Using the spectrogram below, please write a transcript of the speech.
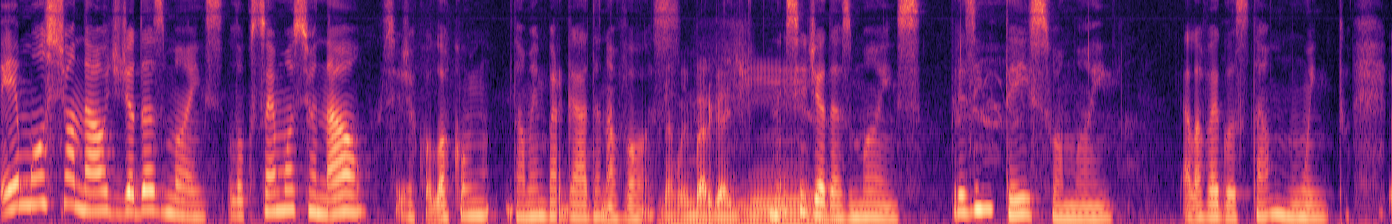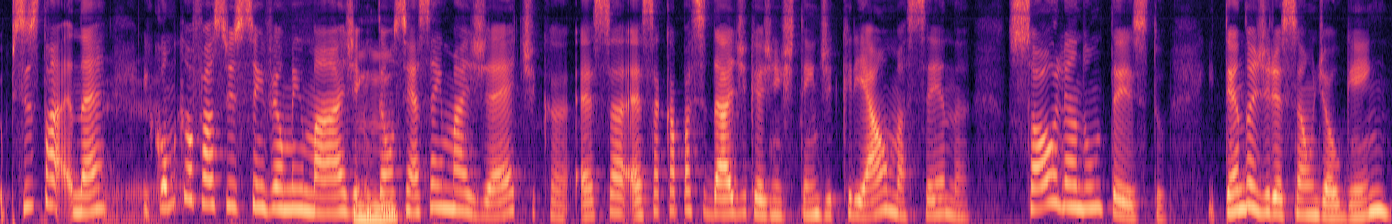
emocional de Dia das Mães. Locução emocional, você já coloca um, dá uma embargada na voz. Dá uma embargadinha. Nesse Dia das Mães, presentei sua mãe. Ela vai gostar muito. Eu preciso estar, né? E como que eu faço isso sem ver uma imagem? Então, assim, essa imagética, essa, essa capacidade que a gente tem de criar uma cena só olhando um texto e tendo a direção de alguém,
